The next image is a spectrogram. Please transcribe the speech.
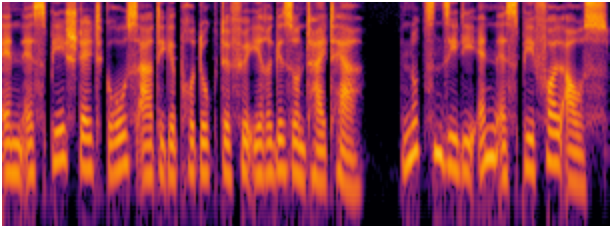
NSP stellt großartige Produkte für Ihre Gesundheit her. Nutzen Sie die NSP voll aus.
